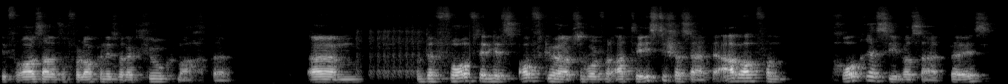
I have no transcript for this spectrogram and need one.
die Frau sah, dass er verlockend ist, weil er klug machte. Ähm, und der Vorwurf, den ich jetzt oft gehört habe, sowohl von atheistischer Seite, aber auch von progressiver Seite, ist,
